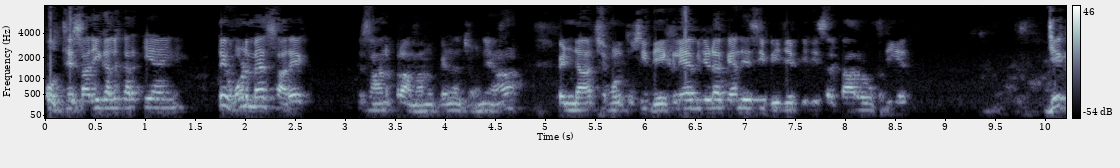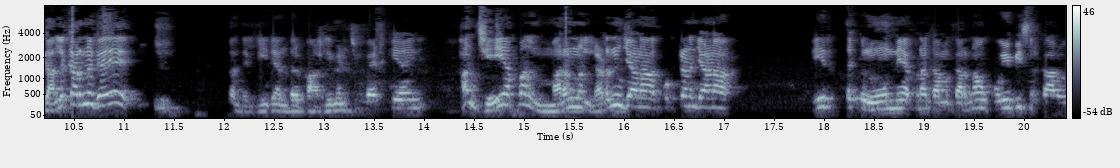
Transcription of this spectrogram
ਉੱਥੇ ਸਾਰੀ ਗੱਲ ਕਰਕੇ ਆਏ ਨੇ। ਤੇ ਹੁਣ ਮੈਂ ਸਾਰੇ ਕਿਸਾਨ ਭਰਾਵਾਂ ਨੂੰ ਕਹਿਣਾ ਚਾਹੁੰਦੇ ਹਾਂ, ਪਿੰਡਾਂ 'ਚ ਹੁਣ ਤੁਸੀਂ ਦੇਖ ਲਿਆ ਵੀ ਜਿਹੜਾ ਕਹਿੰਦੇ ਸੀ ਬੀਜੇਪੀ ਦੀ ਸਰਕਾਰ ਰੋਕਦੀ ਹੈ। ਜੇ ਗੱਲ ਕਰਨ ਗਏ, ਤਾਂ ਦਿੱਲੀ ਦੇ ਅੰਦਰ ਪਾਰਲੀਮੈਂਟ 'ਚ ਬੈਠ ਕੇ ਆਏ ਨੇ। ਹਾਂ, ਜੇ ਆਪਾਂ ਮਰਨ, ਲੜਨ ਜਾਣਾ, ਕੁੱਟਣ ਜਾਣਾ, ਫਿਰ ਤਾਂ ਕਾਨੂੰਨ ਨੇ ਆਪਣਾ ਕੰਮ ਕਰਨਾ, ਉਹ ਕੋਈ ਵੀ ਸਰਕਾਰ ਹੋ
